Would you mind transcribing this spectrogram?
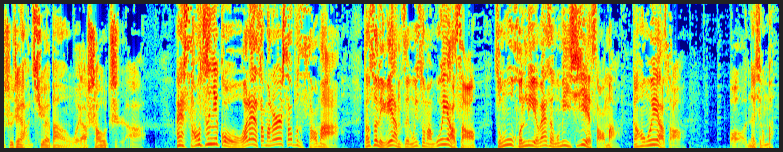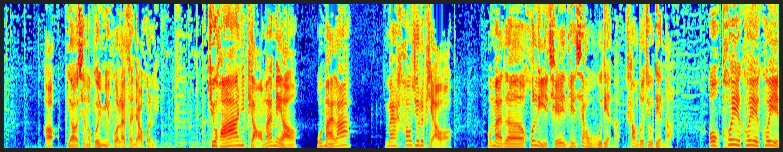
是这样，七月半我要烧纸啊，哎，烧纸你过来烧嘛，哪儿烧不是烧嘛？到时候那个样子，我跟你说嘛，我也要烧，中午婚礼，晚上我们一起也烧嘛，刚好我也要烧。哦，那行吧，好，邀请了闺蜜过来参加婚礼。菊花，你票买没有？我买啦，买好久的票哦，我买的婚礼前一天下午五点的，差不多九点到。哦，可以可以可以，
